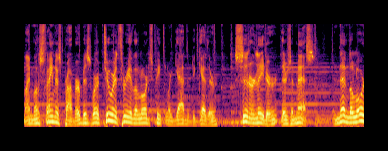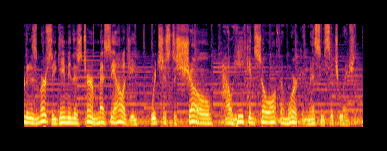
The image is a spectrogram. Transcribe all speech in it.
My most famous proverb is where two or three of the Lord's people are gathered together, sooner or later there's a mess. And then the Lord, in His mercy, gave me this term, messiology, which is to show how He can so often work in messy situations.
